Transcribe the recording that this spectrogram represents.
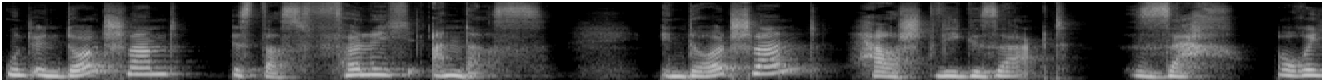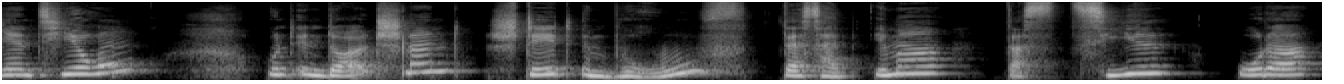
Und in Deutschland ist das völlig anders. In Deutschland herrscht, wie gesagt, Sachorientierung und in Deutschland steht im Beruf deshalb immer das Ziel oder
